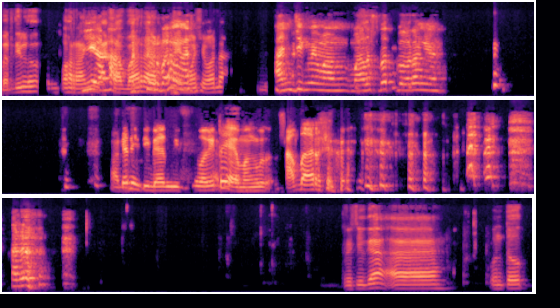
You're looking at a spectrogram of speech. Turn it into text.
Berarti lu orangnya Iya, gak sabaran, emosional. Anjing memang males banget gue orangnya. Kan Aduh, inti dari semua itu ya emang lu sabar. Aduh. terus juga eh untuk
